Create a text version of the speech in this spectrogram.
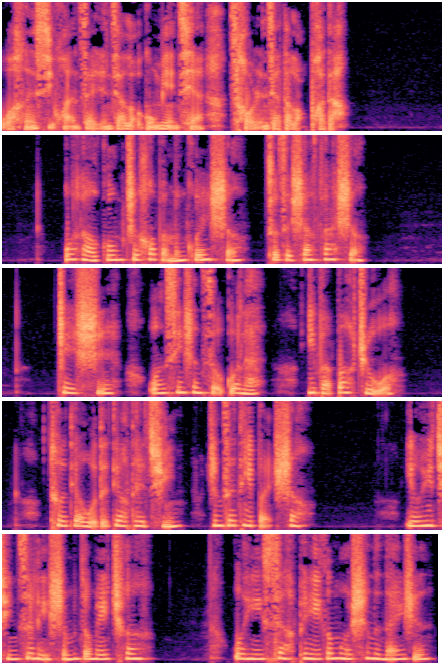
我很喜欢在人家老公面前操人家的老婆的。”我老公只好把门关上，坐在沙发上。这时，王先生走过来，一把抱住我，脱掉我的吊带裙，扔在地板上。由于裙子里什么都没穿。我一下被一个陌生的男人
